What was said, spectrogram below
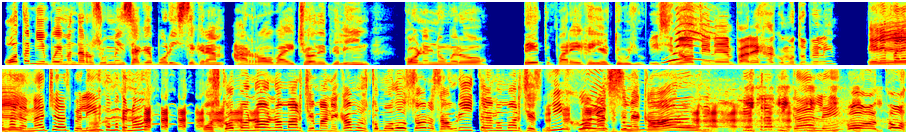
O también puede mandarnos un mensaje por Instagram, arroba el show de Piolín, con el número de tu pareja y el tuyo. ¿Y si no tienen pareja como tú, Piolín? ¿Tiene Eh. pareja las nachas, Pelín? ¿Cómo que no? Pues cómo no, no marches, manejamos como dos horas ahorita, no marches. Hijo Las nachas se me acabaron. Qué trafical, ¿eh? ¡Foto!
